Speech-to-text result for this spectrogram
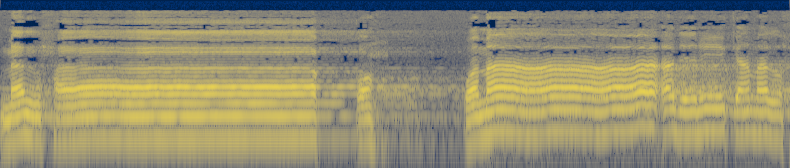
ما الحاقة؟ وما أدريك ما الحاقة؟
